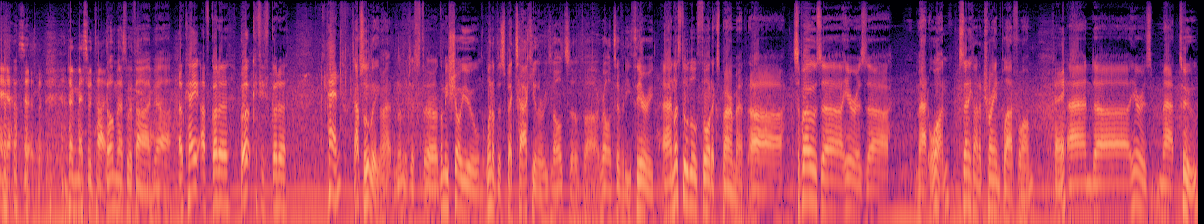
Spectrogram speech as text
yeah, don't mess with time. Don't mess with time, yeah. Okay, I've got a book. If you've got a pen. Absolutely. Right. Let me just uh, let me show you one of the spectacular results of uh, relativity theory, and let's do a little thought experiment. Uh, suppose uh, here is uh, Matt one standing on a train platform. Okay. And uh, here is Matt two,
